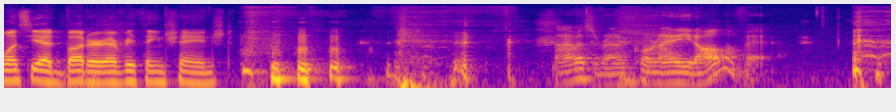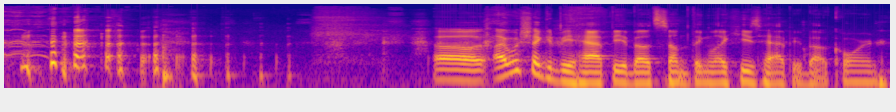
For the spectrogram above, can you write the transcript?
Once you had butter, everything changed. I was around corn, I'd eat all of it. Oh, I wish I could be happy about something like he's happy about corn.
